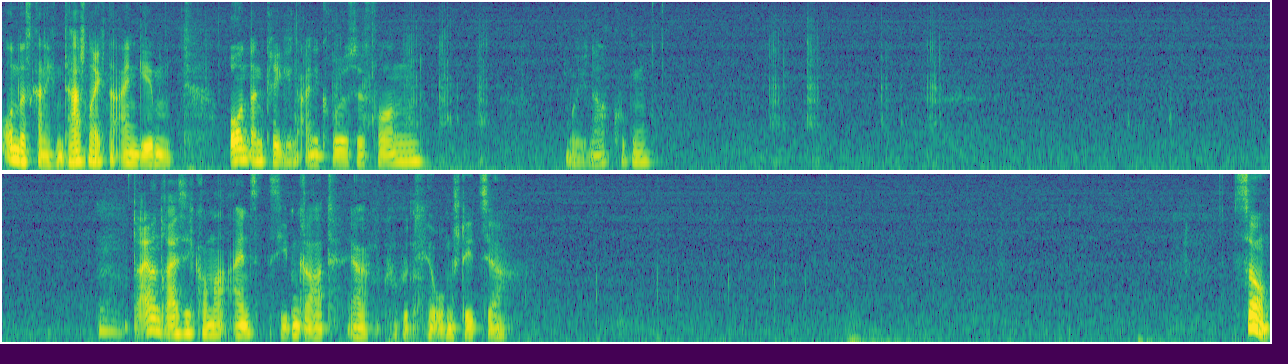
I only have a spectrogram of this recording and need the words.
und das kann ich in den Taschenrechner eingeben. Und dann kriege ich eine Größe von muss ich nachgucken 33,17 Grad. Ja, gut, hier oben steht es ja. So,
